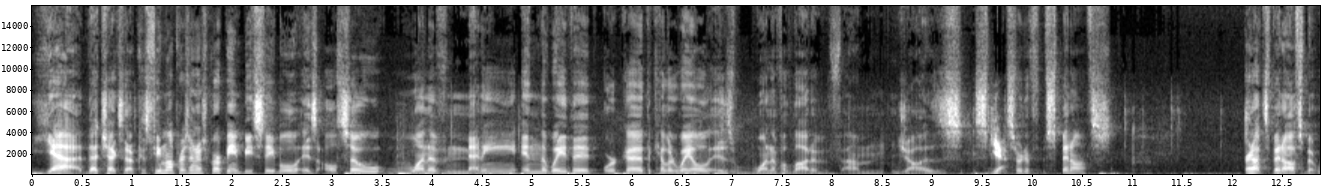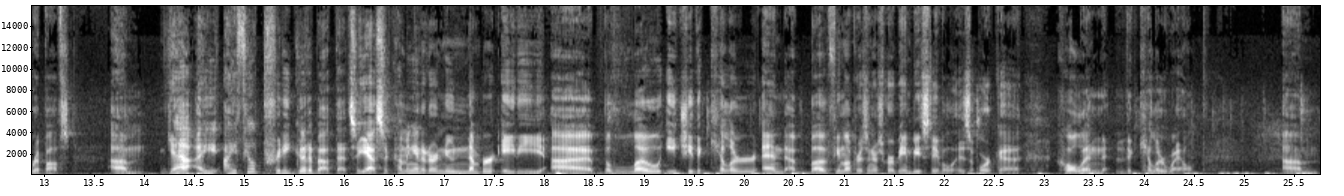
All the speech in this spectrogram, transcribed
Yeah, that checks out because Female Prisoner Scorpion Beast Stable is also one of many in the way that Orca the Killer Whale is one of a lot of um, Jaws sp- Yeah. sort of spin offs. Or not spin offs, but rip offs. Um, yeah, I, I feel pretty good about that. So, yeah, so coming in at our new number 80, uh, below Ichi the Killer and above Female Prisoner Scorpion Beast Stable is Orca, colon, the Killer Whale. Um,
